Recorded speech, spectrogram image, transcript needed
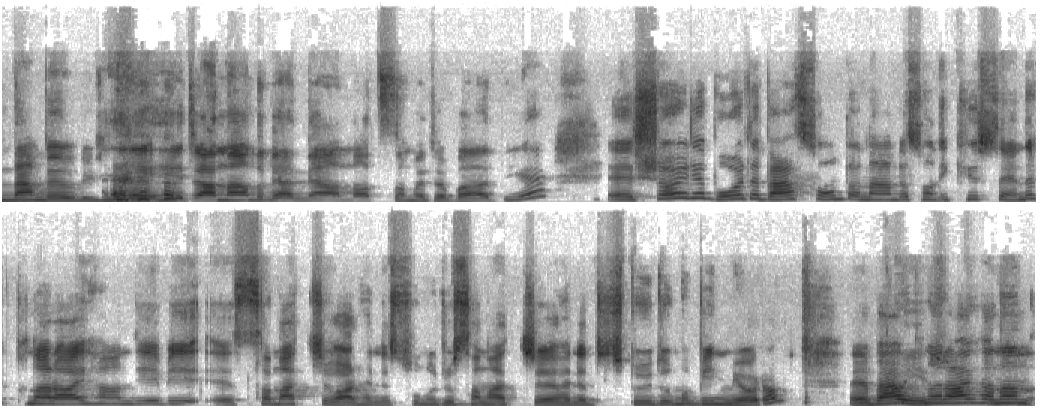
ben böyle bir heyecanlandım yani ne anlatsam acaba diye. E, şöyle bu arada ben son dönemde son 200 senedir Pınar Ayhan diye bir e, sanatçı var. Hani sunucu sanatçı hani hiç duyduğumu bilmiyorum. E, ben Hayır. Pınar Ayhan'ın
